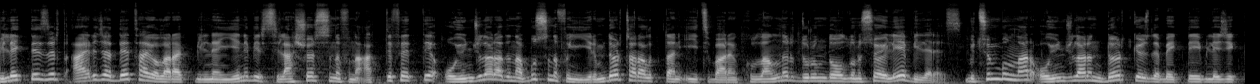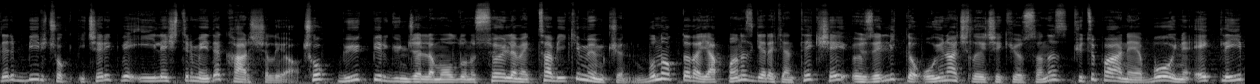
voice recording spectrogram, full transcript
Black Desert ayrıca detay olarak bilinen yeni bir silahşör sınıfını aktif etti. Oyuncular adına bu sınıfın 24 Aralık'tan itibaren kullanılır durumda olduğunu söyleyebiliriz. Bütün bunlar oyuncuların dört gözle bekleyebilecekleri birçok içerik ve iyileştirmeyi de karşılıyor. Çok büyük bir güncelleme olduğunu söylemek tabii ki mümkün. Bu noktada yapmanız gereken tek şey özellikle oyun açlığı çekiyorsanız kütüphaneye bu oyunu ekleyip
